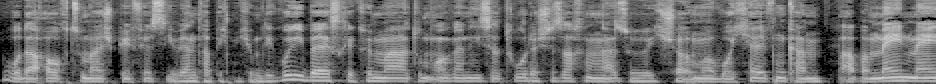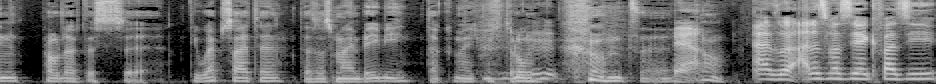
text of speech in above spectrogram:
Oder auch zum Beispiel fürs Event habe ich mich um die Goodiebags gekümmert, um organisatorische Sachen. Also ich schaue immer, wo ich helfen kann. Aber Main, Main Product ist äh, die Webseite, das ist mein Baby, da kümmere ich mich drum. und, äh, ja. Genau. Also alles, was ihr quasi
